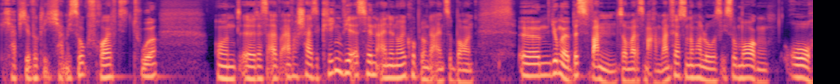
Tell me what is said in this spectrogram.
ich habe hier wirklich, ich habe mich so gefreut auf die Tour und äh, das ist einfach scheiße. Kriegen wir es hin, eine neue Kupplung da einzubauen? Ähm, Junge, bis wann sollen wir das machen? Wann fährst du nochmal los? Ich so, morgen. Oh,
